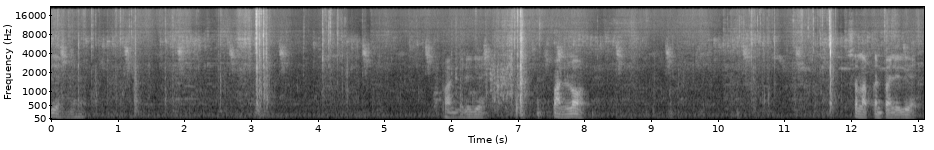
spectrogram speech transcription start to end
เรื่อยๆนะครับปั่นไปเรื่อยๆ ปั่นรอบ ลับกันไปเรื่อยๆ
